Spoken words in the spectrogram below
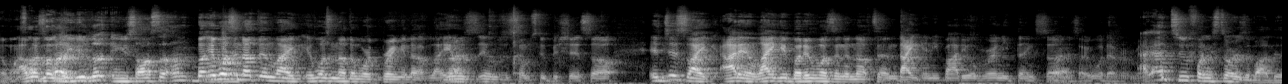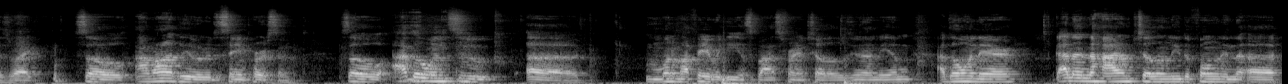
I wasn't. you looked and you saw something, but it wasn't nothing like it wasn't nothing worth bringing up. Like it was, it was just some stupid shit. So it's just like I didn't like it, but it wasn't enough to indict anybody over anything. So Right. it's like whatever, man. I got two funny stories about this, right? So, ironically, we were the same person. So, I go into uh, one of my favorite eating spots, Francello's. You know what I mean? I'm, I go in there, got nothing to hide. I'm chilling, leave the phone in the uh,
